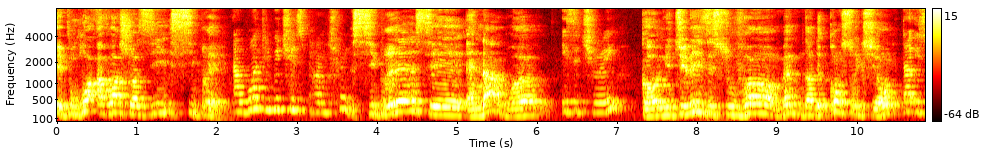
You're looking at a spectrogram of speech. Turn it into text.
Et pourquoi avoir choisi cyprès? And why did we choose palm tree? Cyprès, c'est un arbre It's a tree? Qu'on utilise souvent même dans des constructions that is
